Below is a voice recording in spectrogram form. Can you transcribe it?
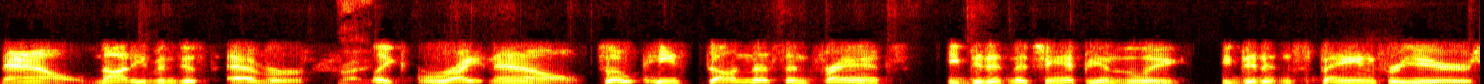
now, not even just ever, right. like right now. So he's done this in France. He did it in the Champions League. He did it in Spain for years.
